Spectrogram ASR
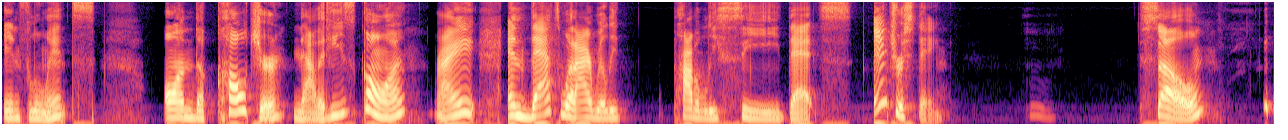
influence on the culture now that he's gone, right? And that's what I really probably see that's interesting. So,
